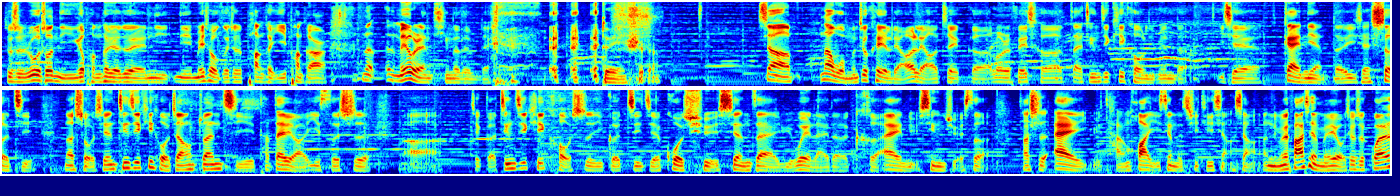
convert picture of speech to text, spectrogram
就是如果说你一个朋克乐队，你你每首歌就是胖克一、胖克二，那没有人听的，对不对？对，是的。像那我们就可以聊一聊这个落日飞车在经济 Kiko 里面的一些概念的一些设计。那首先，经济 Kiko 这张专辑它代表的意思是啊。这个金鸡 Kiko 是一个集结过去、现在与未来的可爱女性角色，她是爱与昙花一现的具体想象。你们发现没有？就是光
